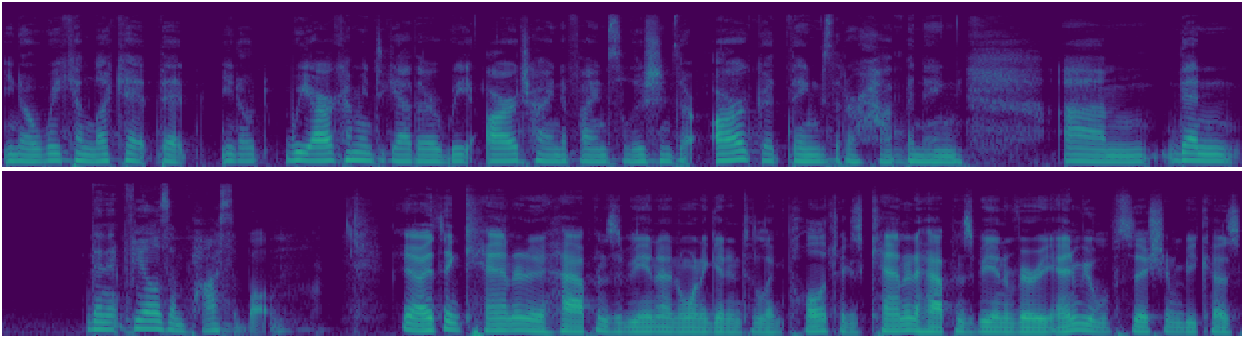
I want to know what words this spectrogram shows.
you know we can look at that you know we are coming together, we are trying to find solutions, there are good things that are happening, um, then then it feels impossible. Yeah, I think Canada happens to be in, I don't want to get into like politics, Canada happens to be in a very enviable position because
